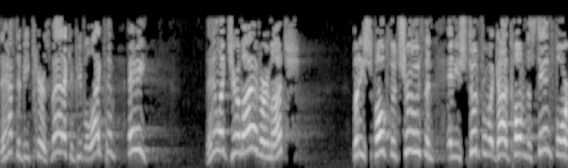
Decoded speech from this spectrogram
they have to be charismatic and people like them. Hey, they didn't like Jeremiah very much. But he spoke the truth and, and he stood for what God called him to stand for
